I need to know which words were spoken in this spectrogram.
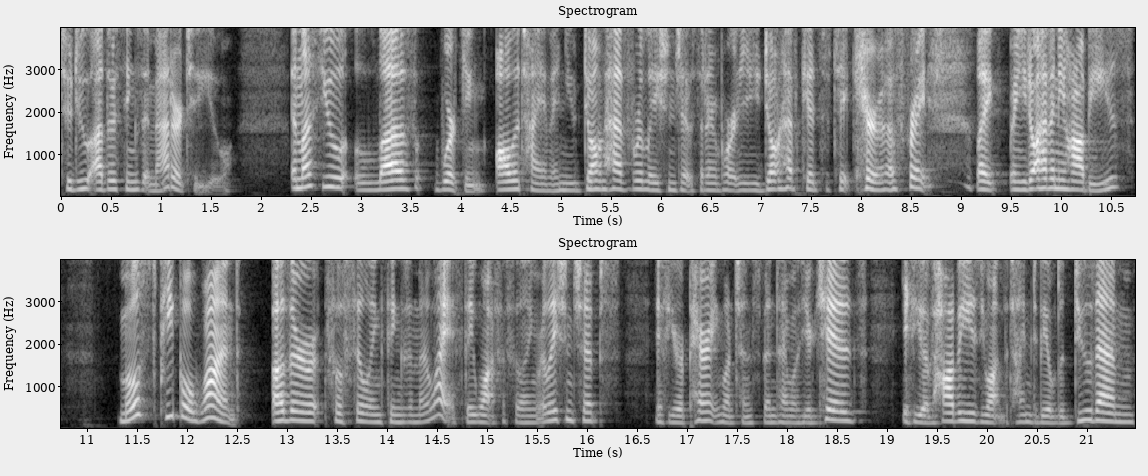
to do other things that matter to you. Unless you love working all the time and you don't have relationships that are important, you don't have kids to take care of, right? Like when you don't have any hobbies, most people want other fulfilling things in their life. They want fulfilling relationships. If you're a parent, you want to spend time with your kids. If you have hobbies, you want the time to be able to do them.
